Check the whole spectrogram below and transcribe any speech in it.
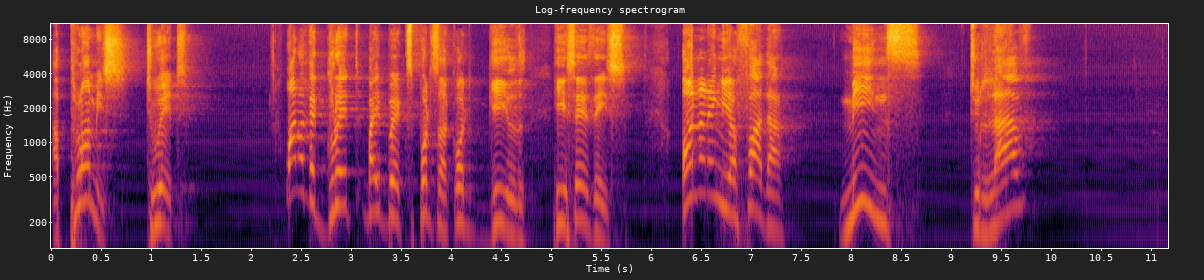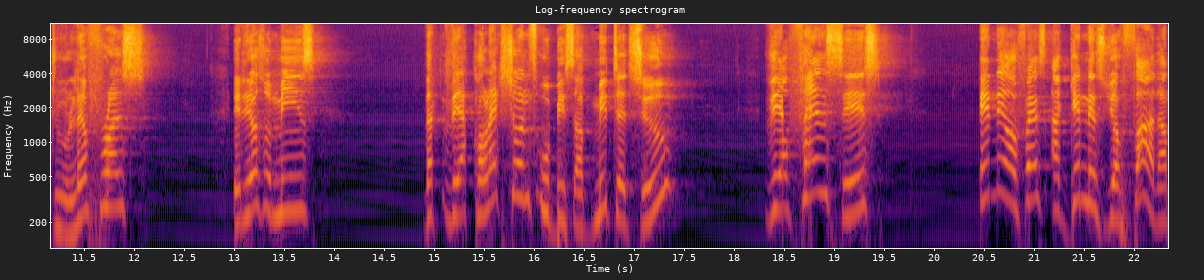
a promise to it. One of the great Bible experts are called Gill. He says this honoring your father means to love, to reference. It also means that their collections will be submitted to. The offenses, any offense against your father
